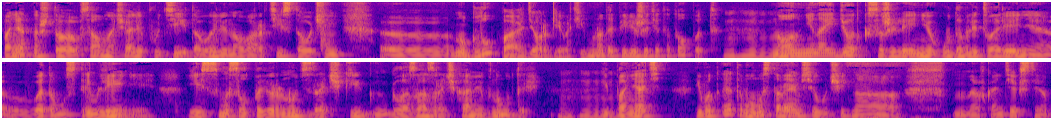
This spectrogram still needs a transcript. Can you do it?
понятно, что в самом начале пути того или иного артиста очень, э, ну, глупо одергивать, ему надо пережить этот опыт, но он не найдет, к сожалению, удовлетворения в этом устремлении. Есть смысл повернуть зрачки, глаза зрачками внутрь и понять, и вот этому мы стараемся учить на, в контексте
